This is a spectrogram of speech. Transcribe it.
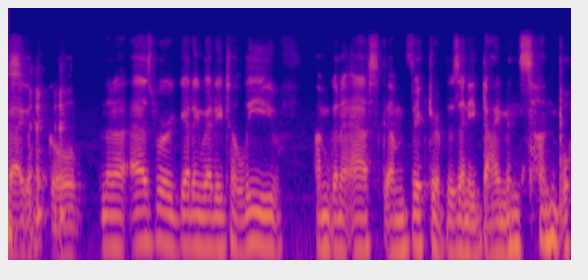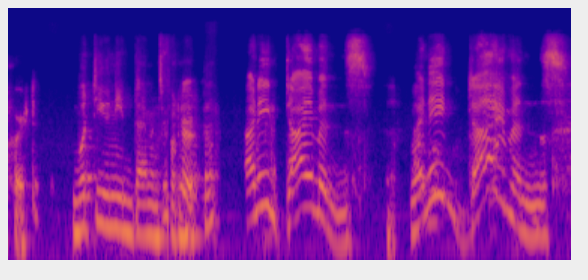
bag of gold. And then uh, as we're getting ready to leave, I'm gonna ask um, Victor if there's any diamonds on board. What do you need diamonds for? I need diamonds. I need diamonds.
